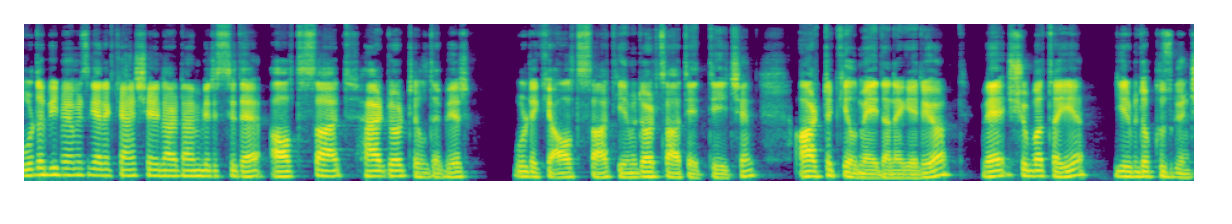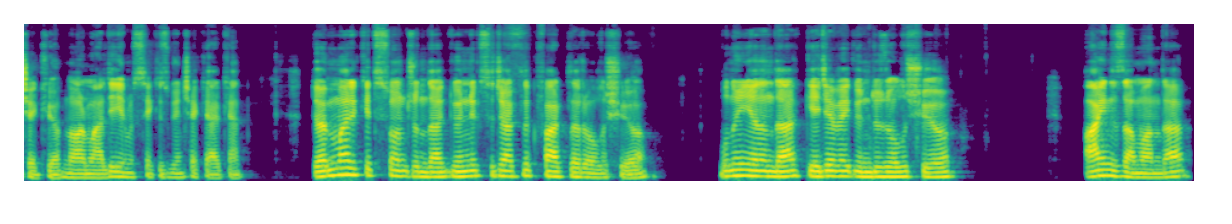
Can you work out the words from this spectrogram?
Burada bilmemiz gereken şeylerden birisi de 6 saat her 4 yılda bir buradaki 6 saat 24 saat ettiği için artık yıl meydana geliyor ve Şubat ayı 29 gün çekiyor normalde 28 gün çekerken. Dönme hareketi sonucunda günlük sıcaklık farkları oluşuyor. Bunun yanında gece ve gündüz oluşuyor. Aynı zamanda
